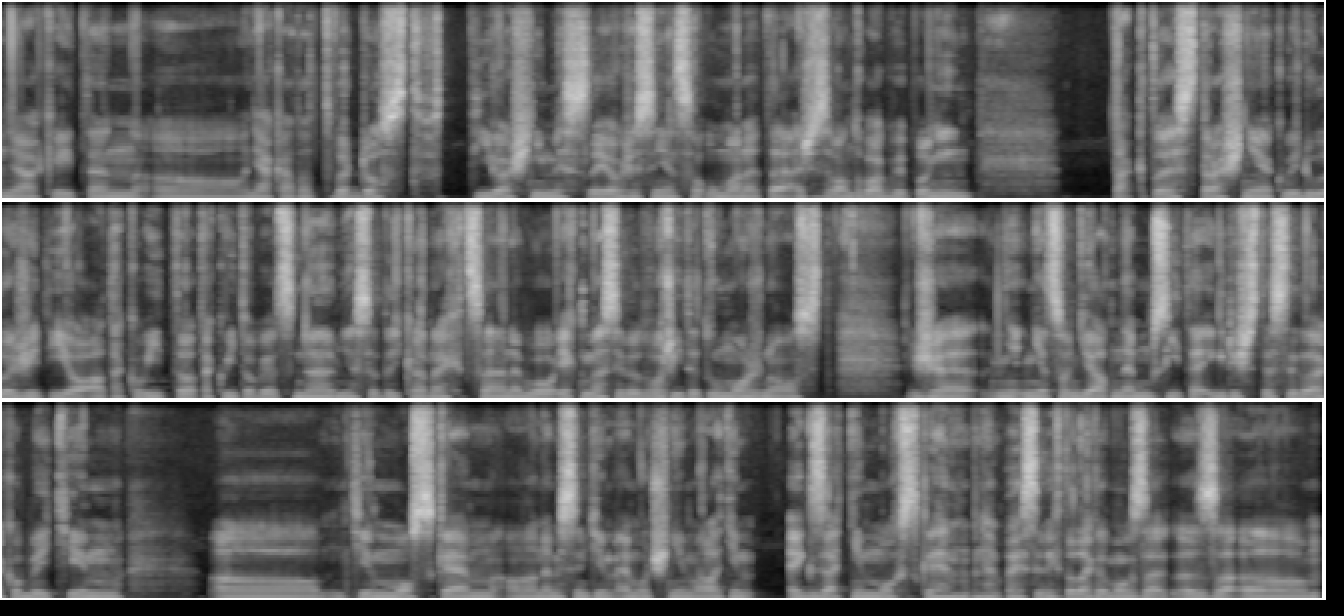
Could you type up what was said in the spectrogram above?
nějaký ten, uh, nějaká ta tvrdost v té vaší mysli, jo, že si něco umanete a že se vám to pak vyplní, tak to je strašně jakoby důležitý. Jo? A takový to, takový to věc, ne, mě se teďka nechce, nebo jakmile si vytvoříte tu možnost, že ně, něco dělat nemusíte, i když jste si to jakoby tím, uh, tím mozkem, uh, nemyslím tím emočním, ale tím exaktním mozkem, nebo jestli bych to takhle mohl za, za, uh,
